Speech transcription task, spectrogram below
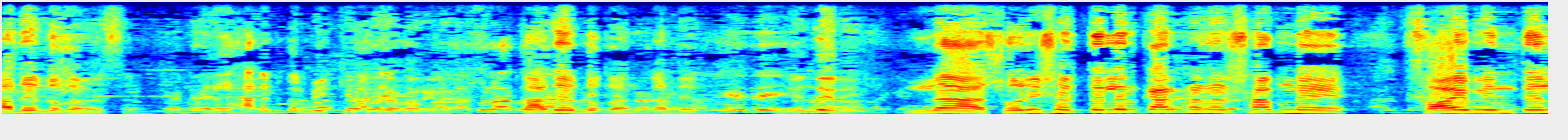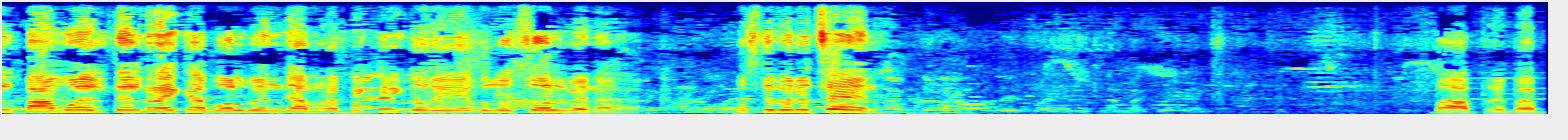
কাদের দোকান আছে। কাদের দোকান কাদের না, সরিষার তেলের কারখানার সামনে সয়াবিন তেল, পাম অয়েল তেল রাইখা বলবেন যে আমরা বিক্রি করি, এগুলো চলবে না। বুঝতে পেরেছেন? বাপরে বাপ,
